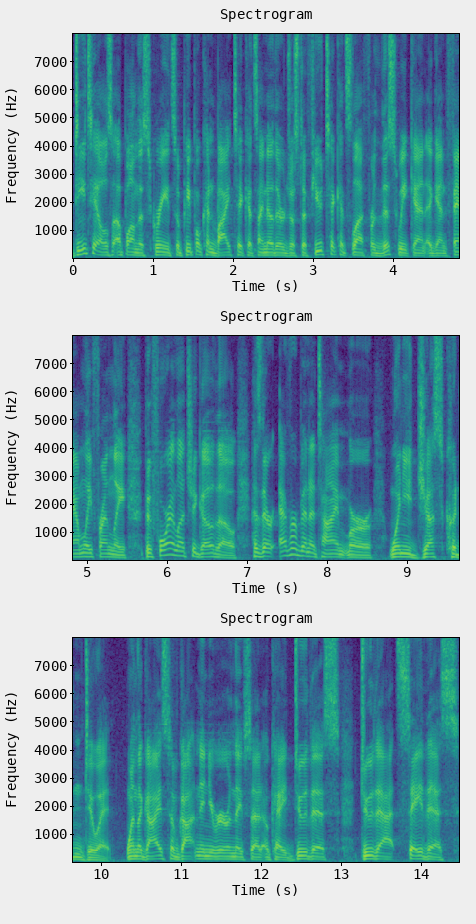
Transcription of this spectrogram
details up on the screen so people can buy tickets. I know there are just a few tickets left for this weekend. Again, family friendly. Before I let you go, though, has there ever been a time Murr, when you just couldn't do it? When the guys have gotten in your ear and they've said, okay, do this, do that, say this,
